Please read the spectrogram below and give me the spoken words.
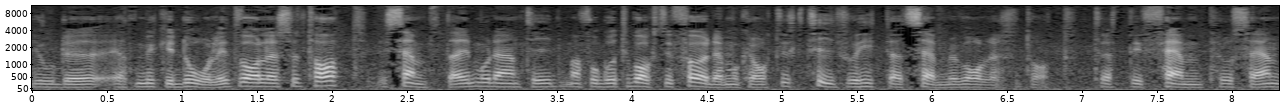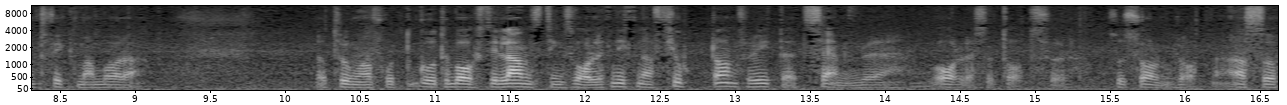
gjorde ett mycket dåligt valresultat, det sämsta i modern tid. Man får gå tillbaka till fördemokratisk tid för att hitta ett sämre valresultat. 35 procent fick man bara. Jag tror man får gå tillbaka till landstingsvalet 1914 för att hitta ett sämre valresultat för Socialdemokraterna. Alltså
